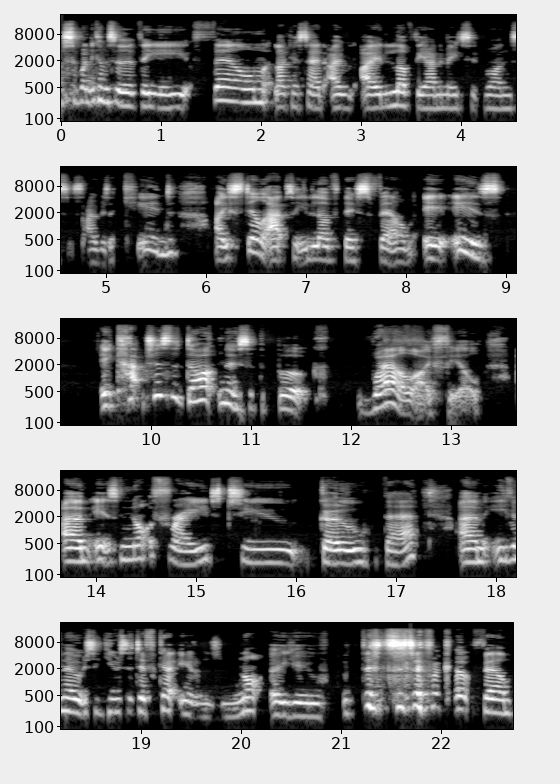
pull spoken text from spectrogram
so when it comes to the film, like I said, I I love the animated ones since I was a kid. I still absolutely love this film. It is it captures the darkness of the book well, I feel. Um, it's not afraid to go there. Um, even though it's a U certificate, it is not a U certificate film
